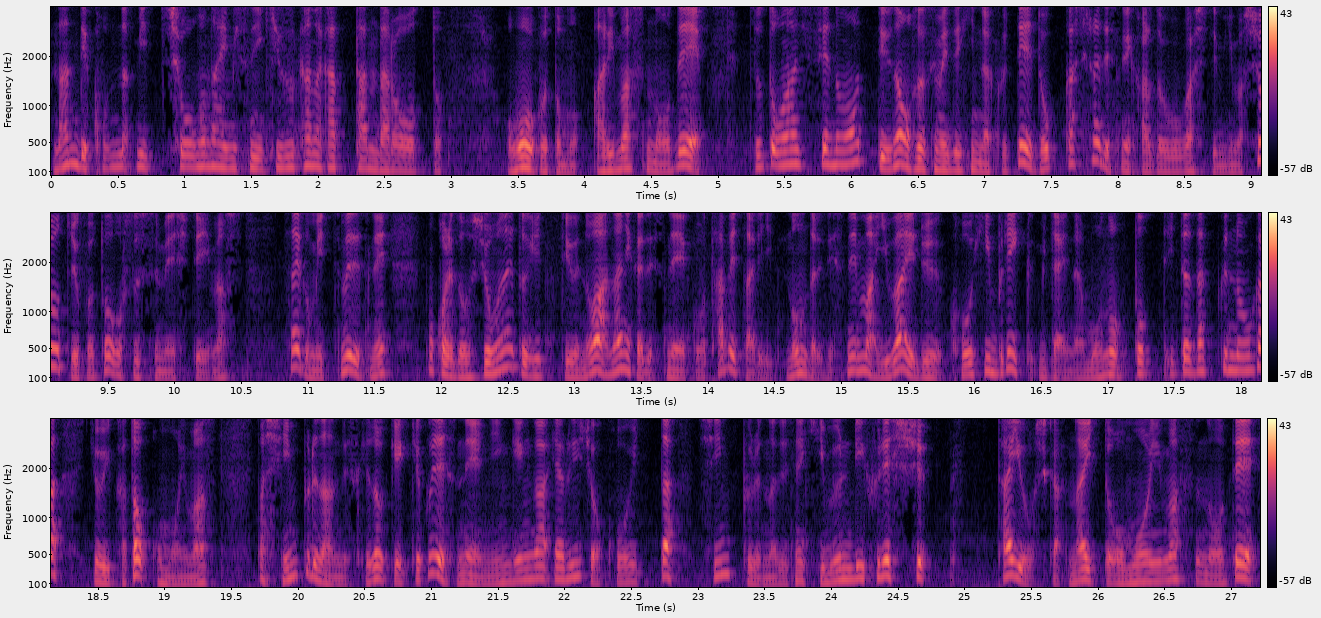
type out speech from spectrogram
なんでこんなしょうもないミスに気づかなかったんだろうと思うこともありますので、ずっと同じ姿勢のままっていうのはお勧めできなくて、どっかしらですね、体を動かしてみましょうということをお勧めしています。最後3つ目ですね。もうこれどうしようもない時っていうのは何かですね、こう食べたり飲んだりですね、まあいわゆるコーヒーブレイクみたいなものを取っていただくのが良いかと思います。まあシンプルなんですけど、結局ですね、人間がやる以上こういったシンプルなですね、気分リフレッシュ対応しかないと思いますので、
